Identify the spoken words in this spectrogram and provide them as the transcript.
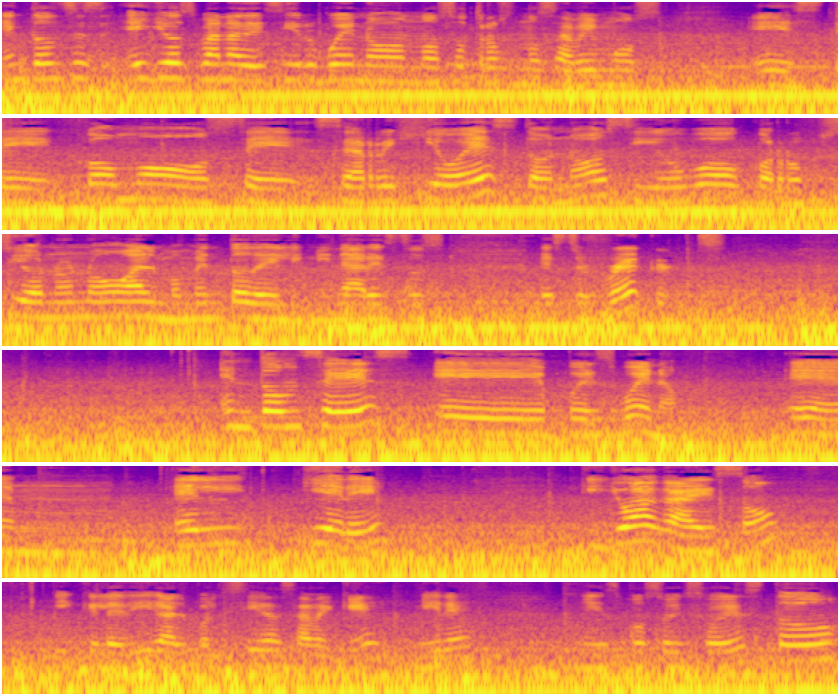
Entonces ellos van a decir, bueno, nosotros no sabemos este cómo se, se rigió esto, ¿no? Si hubo corrupción o no al momento de eliminar estos, estos records. Entonces, eh, pues bueno, em, él quiere que yo haga eso y que le diga al policía, ¿sabe qué? Mire, mi esposo hizo esto,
